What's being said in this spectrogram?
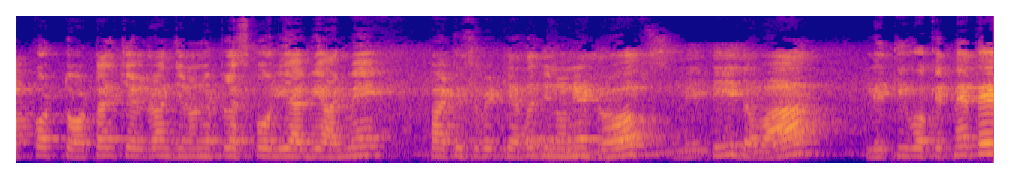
आपको टोटल चिल्ड्रन जिन्होंने प्लस पोलियो अभियान में पार्टिसिपेट किया था जिन्होंने ड्रॉप्स ली थी दवा ली थी वो कितने थे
